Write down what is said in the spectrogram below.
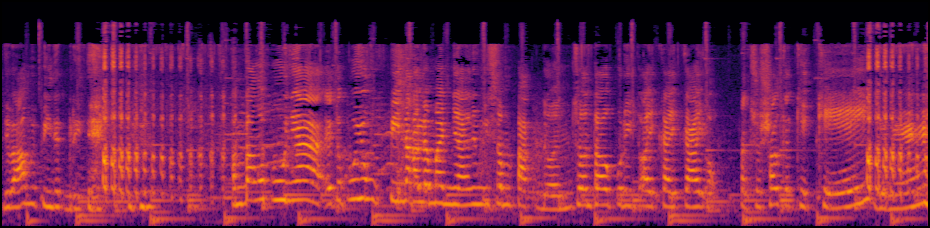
Di ba? Amoy peanut brittle. Ang bango po niya. Ito po yung pinakalaman niya, yung isang pack doon. So, ang tawag po rito ay kai-kai o pag-social ka kikay. Ganyan.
